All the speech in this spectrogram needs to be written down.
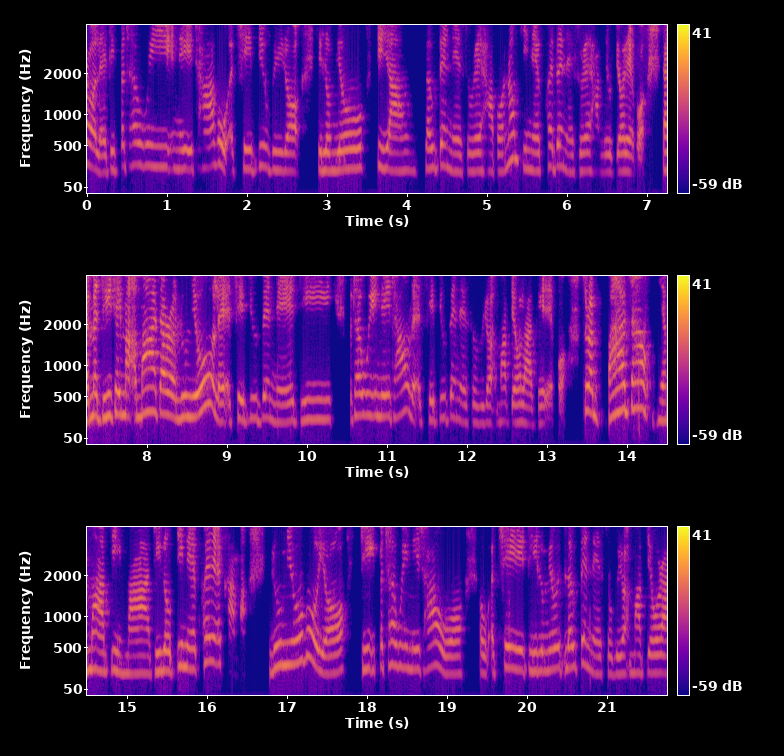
တော့လေဒီပထဝီအနေအထားကိုအခြေပြုပြီးတော့ဒီလိုမျိုးပြည်အောင်လောက်တဲ့နယ်ဆိုတဲ့ဟာပေါ့နော်ပြည်နယ်ဖွဲ့တဲ့နယ်ဆိုတဲ့ဟာမျိုးပြောတယ်ပေါ့ဒါပေမဲ့ဒီအချိန်မှာအမကကြတော့လူမျိုးကိုလည်းအခြေပြုတဲ့နယ်ဒီပထဝီအနေအထားကိုလည်းအခြေပြုတဲ့နယ်ဆိုပြီးတော့အမပြောလာခဲ့တယ်ပေါ့ဆိုတော့ဘာကြောင့်မြန်မာပြည်မှာဒီလိုပြည်နယ်ခွဲတဲ့အခါမှာလူမျိုးကိုရောဒီပထဝီနေထားကိုရောဟိုအခြေဒီလိုမျိုးလှုပ်တဲ့နေဆိုပြီးတော့အမပြောတာ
